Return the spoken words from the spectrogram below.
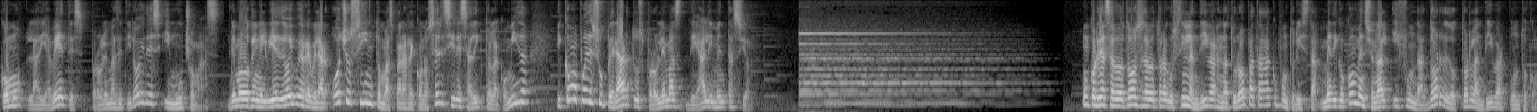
como la diabetes, problemas de tiroides y mucho más. De modo que en el video de hoy voy a revelar 8 síntomas para reconocer si eres adicto a la comida y cómo puedes superar tus problemas de alimentación. Un cordial saludo a todos, es el doctor Agustín Landívar, naturópata, acupunturista, médico convencional y fundador de doctorlandívar.com.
